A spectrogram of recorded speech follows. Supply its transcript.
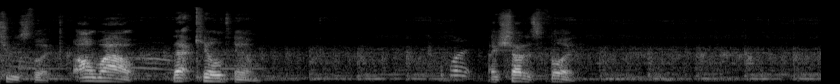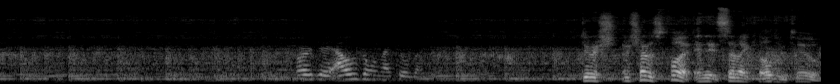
shoot his foot. Oh, wow. That killed him. What? I shot his foot. RJ, I was the one that killed him. Dude, I, sh- I shot his foot, and it said I killed him too.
